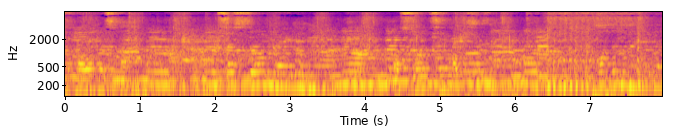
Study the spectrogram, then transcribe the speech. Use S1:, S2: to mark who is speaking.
S1: was mine Ancestral maiden Lost once in Mexico Wonder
